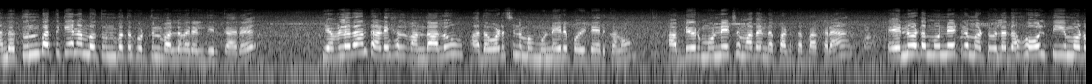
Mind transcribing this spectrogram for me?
அந்த துன்பத்துக்கே நம்ம துன்பத்தை கொடுத்துன்னு வள்ளுவர் எழுதியிருக்காரு. எவ்வளோதான் தடைகள் வந்தாலும் அதை உடச்சி நம்ம முன்னேறி போயிட்டே இருக்கணும். அப்படி ஒரு முன்னேற்றமாக தான் இந்த படத்தை பார்க்குறேன். என்னோட முன்னேற்றம் மட்டும் இல்லை இந்த ஹோல் டீமோட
